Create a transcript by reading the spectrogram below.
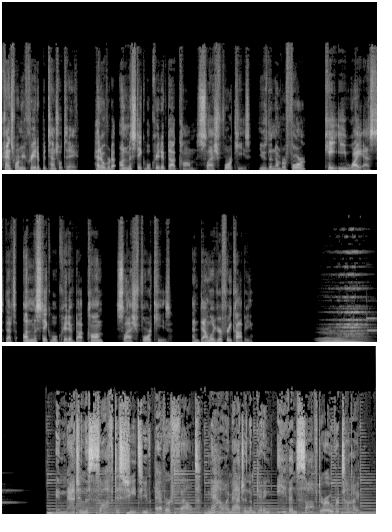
Transform your creative potential today. Head over to unmistakablecreative.com slash four keys. Use the number four, K E Y S. That's unmistakablecreative.com slash four keys and download your free copy. Imagine the softest sheets you've ever felt. Now imagine them getting even softer over time.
